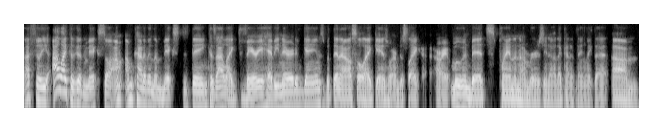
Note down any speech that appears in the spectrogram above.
I, I feel you. I like a good mix, so I'm I'm kind of in the mixed thing because I like very heavy narrative games, but then I also like games where I'm just like, all right, moving bits, playing the numbers, you know, that kind of thing like that. Um,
